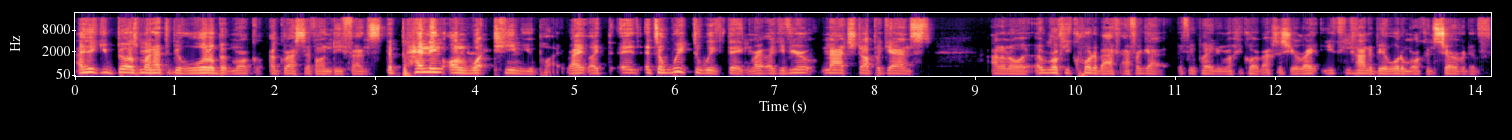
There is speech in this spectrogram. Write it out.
I think you Bills might have to be a little bit more aggressive on defense, depending on what team you play, right? Like it, it's a week to week thing, right? Like if you're matched up against, I don't know, a rookie quarterback. I forget if we play any rookie quarterbacks this year, right? You can kind of be a little more conservative,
